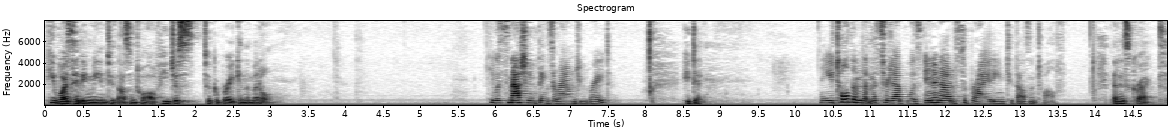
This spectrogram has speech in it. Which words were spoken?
He was hitting me in 2012. He just took a break in the middle. He was smashing things around you, right? He did. And you told them that Mr. Depp was in and out of sobriety in 2012. That is correct.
